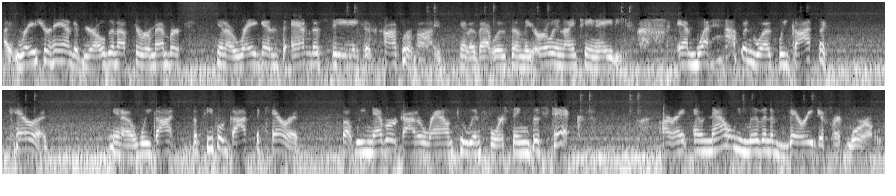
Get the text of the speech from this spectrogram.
I raise your hand if you're old enough to remember you know, Reagan's amnesty his compromise. You know, that was in the early 1980s. And what happened was we got the carrots. You know, we got, the people got the carrots, but we never got around to enforcing the sticks. All right. And now we live in a very different world.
